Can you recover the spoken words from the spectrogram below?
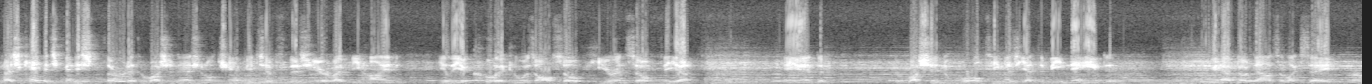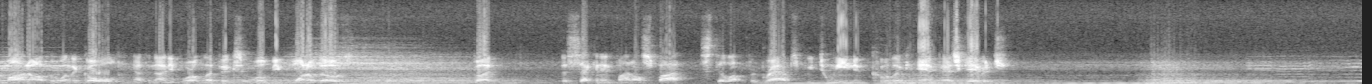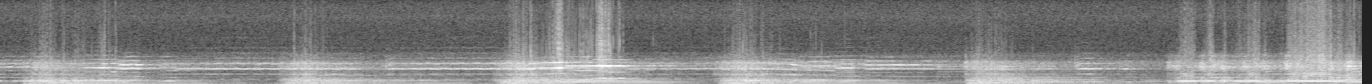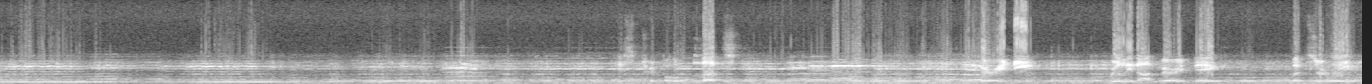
Pashkevich finished third at the Russian National Championships this year, right behind Ilya Kulik, who was also here in Sofia. And the Russian world team has yet to be named. We have no doubts Alexei Urmanov, who won the gold at the 94 Olympics, will be one of those. But the second and final spot still up for grabs between Kulik and Pashkevich. Really not very big, but certainly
